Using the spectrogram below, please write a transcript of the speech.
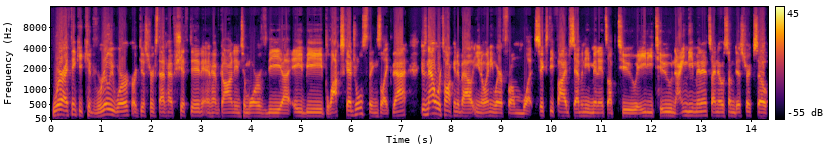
Where I think it could really work are districts that have shifted and have gone into more of the uh, AB block schedules, things like that. Because now we're talking about, you know, anywhere from what, 65, 70 minutes up to 82, 90 minutes. I know some districts. So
